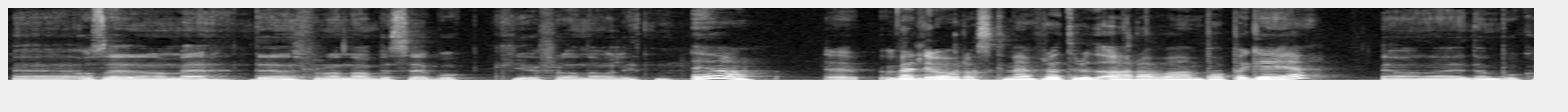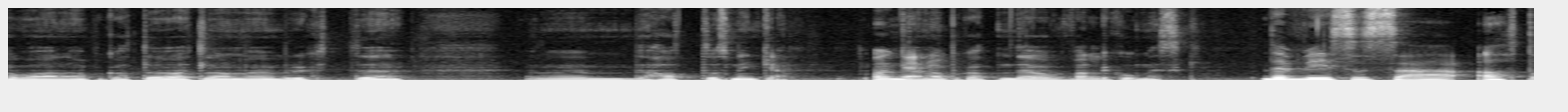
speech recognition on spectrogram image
Eh, og så er det noe mer. Det er fra en ABC-bok fra da jeg var liten. Ja. eh, Veldig overraskende, for jeg trodde Ara var en papegøye. Ja, nei, den boka var en apekatt. Det var et eller annet med brukt eh, hatt og sminke. Ok. Den apekatten, det var veldig komisk. Det viser seg at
